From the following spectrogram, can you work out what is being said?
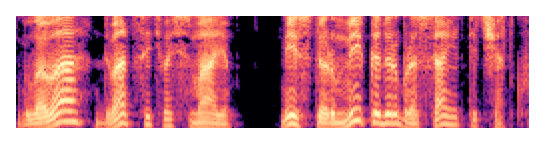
Глава двадцать восьмая. Мистер Микобер бросает перчатку.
